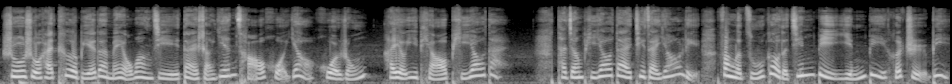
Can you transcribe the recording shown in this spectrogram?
叔叔还特别的没有忘记带上烟草、火药、火绒，还有一条皮腰带。他将皮腰带系在腰里，放了足够的金币、银币和纸币。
